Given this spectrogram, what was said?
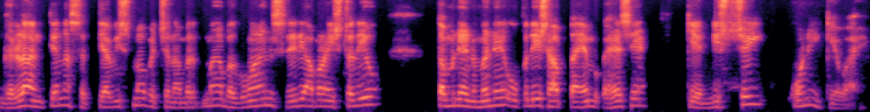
ગરડા અંત્યના સત્યાવીસમાં વચનામૃતમાં ભગવાન શ્રી આપણા ઈષ્ટદેવ તમને મને ઉપદેશ આપતા એમ કહે છે કે નિશ્ચય કોને કહેવાય?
